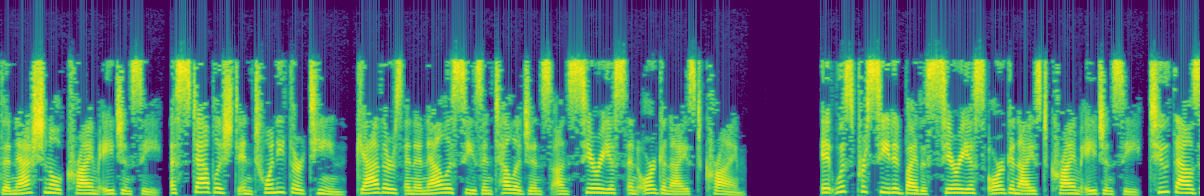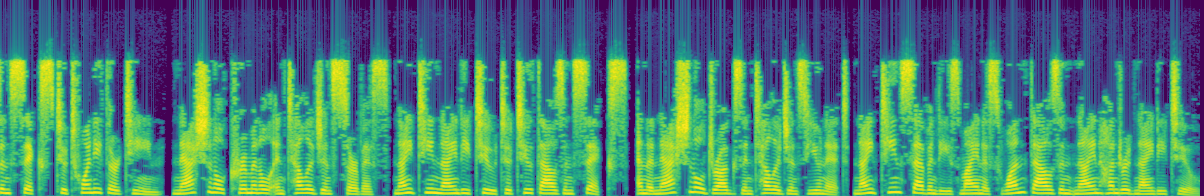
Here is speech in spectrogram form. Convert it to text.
The National Crime Agency, established in 2013, gathers and analyses intelligence on serious and organized crime. It was preceded by the Serious Organized Crime Agency 2006 to 2013, National Criminal Intelligence Service 1992 to 2006, and the National Drugs Intelligence Unit 1970s-1992.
